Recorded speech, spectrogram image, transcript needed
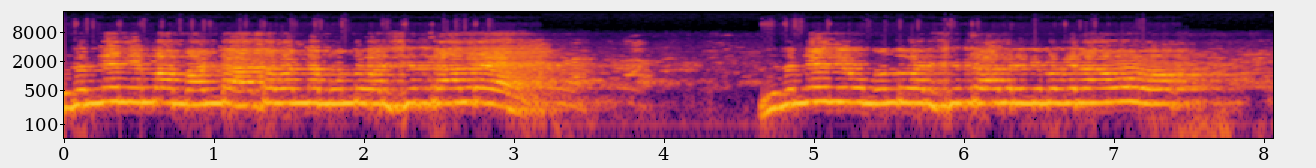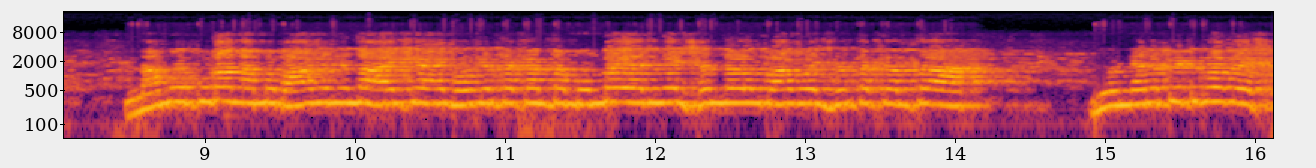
ಇದನ್ನೇ ನಿಮ್ಮ ಮಂಡ ಆಟವನ್ನ ಮುಂದುವರಿಸಿದ್ದಾದ್ರೆ, ಇದನ್ನೇ ನೀವು ಮುಂದುವರಿಸಿದ್ದಾದರೆ ನಿಮಗೆ ನಾವು, ನಮಗೂ ಕೂಡ ನಮ್ಮ ಭಾಗದಿಂದ ಆಯ್ಕೆ ಆಗಿ ಹೋಗಿರ್ತಕ್ಕಂಥ ಮುಂಬೈ ಅಧಿವೇಶನದೊಳಗೆ ಭಾಗವಹಿಸಿರ್ತಕ್ಕಂಥ ನೀವು ನೆನಪಿಟ್ಕೋಬೇಕು.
